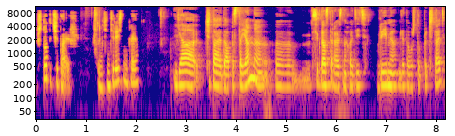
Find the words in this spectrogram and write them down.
что ты читаешь? Что-нибудь интересненькое? Я читаю, да, постоянно, э, всегда стараюсь находить время для того, чтобы почитать.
